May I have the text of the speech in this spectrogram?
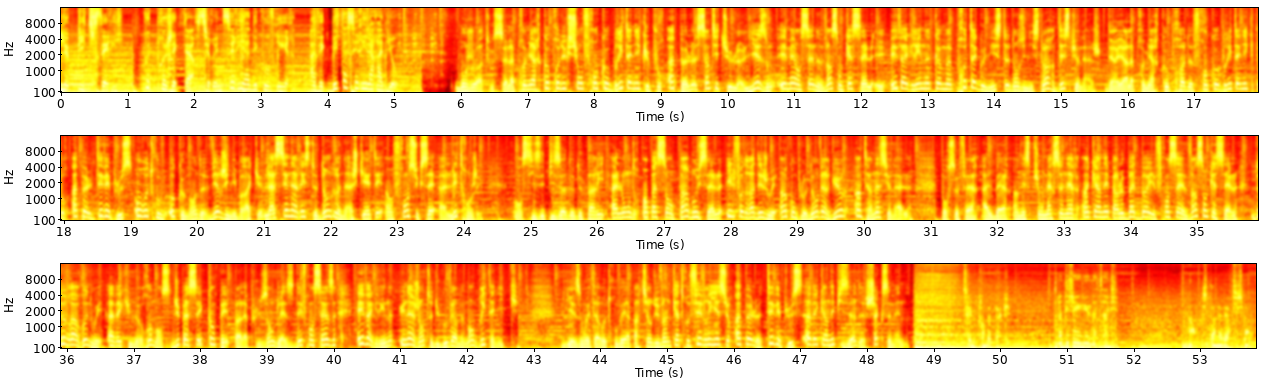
Le Pitch Série. Coup de projecteur sur une série à découvrir avec Beta Série La Radio. Bonjour à tous. La première coproduction franco-britannique pour Apple s'intitule Liaison et met en scène Vincent Cassel et Eva Green comme protagonistes dans une histoire d'espionnage. Derrière la première coprode franco-britannique pour Apple TV+, on retrouve aux commandes Virginie Braque, la scénariste d'Engrenage qui a été un franc succès à l'étranger. En six épisodes de Paris à Londres en passant par Bruxelles, il faudra déjouer un complot d'envergure internationale. Pour ce faire, Albert, un espion mercenaire incarné par le bad boy français Vincent Cassel, devra renouer avec une romance du passé campée par la plus anglaise des françaises, Eva Green, une agente du gouvernement britannique. Liaison est à retrouver à partir du 24 février sur Apple TV+, avec un épisode chaque semaine. C'est le plan d'attaque. A déjà eu lieu l'attaque. Non, c'est un avertissement.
